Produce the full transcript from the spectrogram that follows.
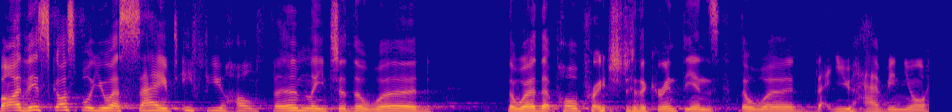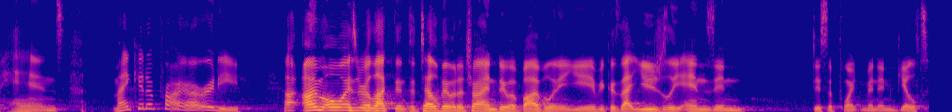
By this gospel, you are saved if you hold firmly to the word, the word that Paul preached to the Corinthians, the word that you have in your hands. Make it a priority. I'm always reluctant to tell people to try and do a Bible in a year because that usually ends in disappointment and guilt.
